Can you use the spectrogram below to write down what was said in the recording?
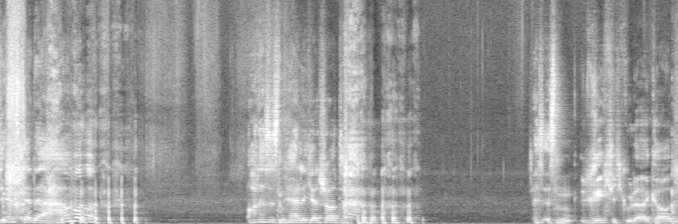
ist ja der Hammer. Oh, das ist ein herrlicher Shot. Das ist ein richtig guter Account.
